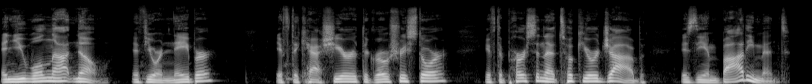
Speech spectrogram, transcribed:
And you will not know if your neighbor, if the cashier at the grocery store, if the person that took your job is the embodiment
